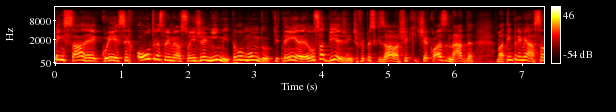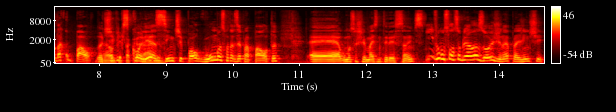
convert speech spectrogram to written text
pensar, né, conhecer outras premiações de anime pelo mundo. Que tem, eu não sabia, gente, eu fui pesquisar, eu achei que tinha quase nada. Mas tem premiação da com pau. Eu Não, tive que escolher, caralho. assim, tipo, algumas pra trazer pra pauta. É, algumas eu achei mais interessantes. E vamos falar sobre elas hoje, né? Pra gente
